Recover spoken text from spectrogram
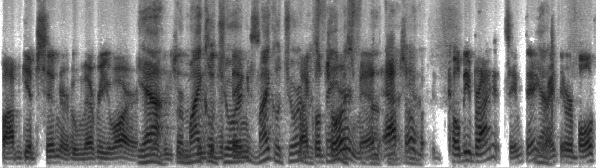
Bob Gibson or whomever you are. Yeah, you know, or Michael Jordan. Michael Jordan. Michael Jordan, man. Absolutely. Yeah. Kobe Bryant, same thing, yeah. right? They were both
